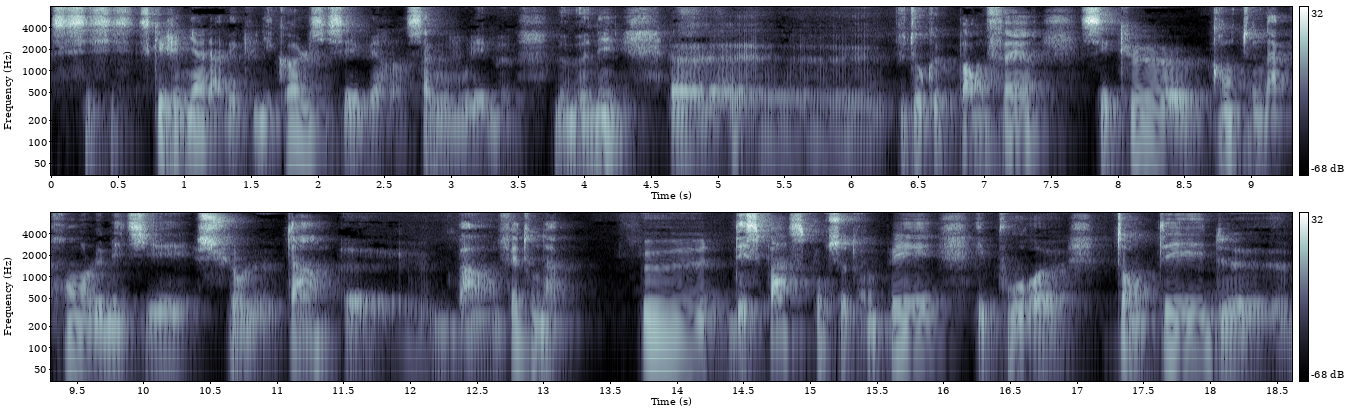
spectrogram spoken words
C'est, ce qui est génial avec une école, si c'est vers ça que vous voulez me, me mener, euh, plutôt que de pas en faire, c'est que quand on apprend le métier sur le tas, euh, ben en fait on a peu d'espace pour se tromper et pour tenter de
